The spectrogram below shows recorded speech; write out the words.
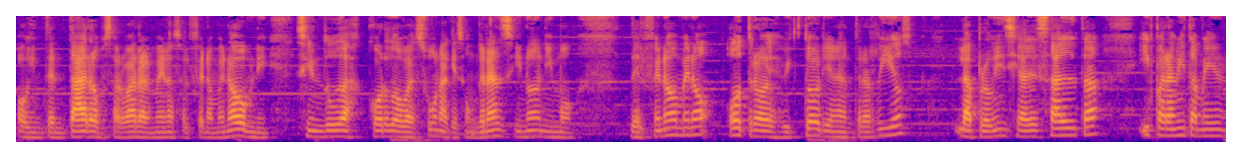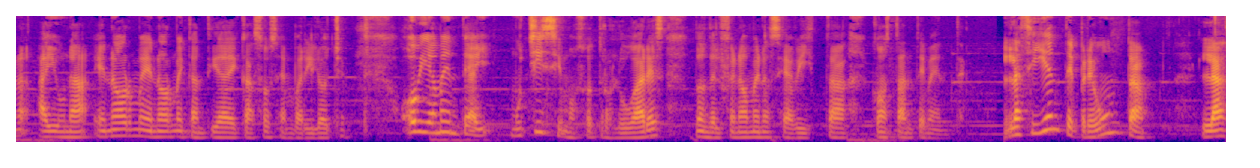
o intentar observar al menos el fenómeno ovni. Sin dudas Córdoba es una que es un gran sinónimo del fenómeno, otro es Victoria en Entre Ríos, la provincia de Salta y para mí también hay una enorme, enorme cantidad de casos en Bariloche. Obviamente hay muchísimos otros lugares donde el fenómeno se avista constantemente. La siguiente pregunta la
